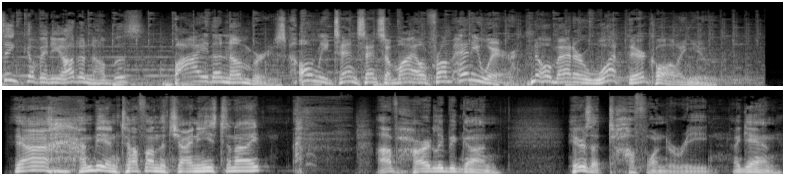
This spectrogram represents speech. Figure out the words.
think of any other numbers. Buy the numbers. Only 10 cents a mile from anywhere, no matter what they're calling you. Yeah, I'm being tough on the Chinese tonight. I've hardly begun. Here's a tough one to read. Again,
